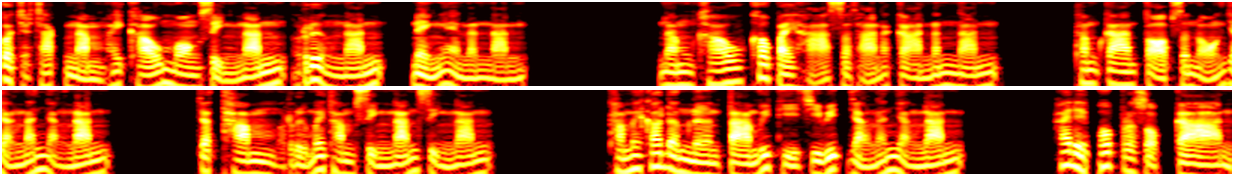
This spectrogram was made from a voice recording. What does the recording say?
ก็จะชักนำให้เขามองสิ่งนั้นเรื่องนั้นในแง่นั้นๆนำเขาเข้าไปหาสถานการณ์นั้นๆทำการตอบสนองอย่างนั้นอย่างนั้น จะทำหรือไม่ทำสิ่งนั้นสิ่งนั้นทำให้เขาดำเนินตามวิถีชีวิตอย่างนั้นอย่างนั้น ให้ได้พบประสบการณ์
